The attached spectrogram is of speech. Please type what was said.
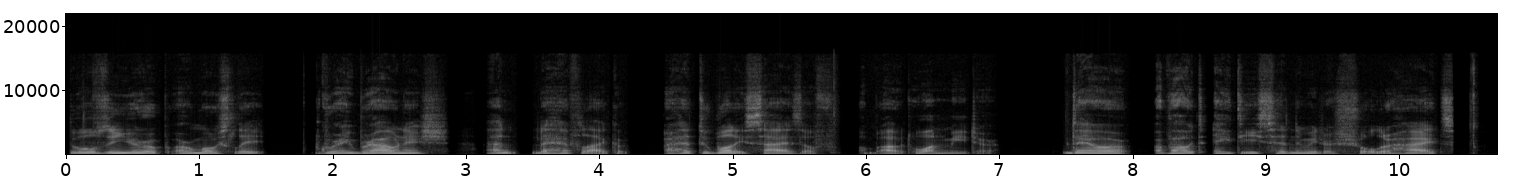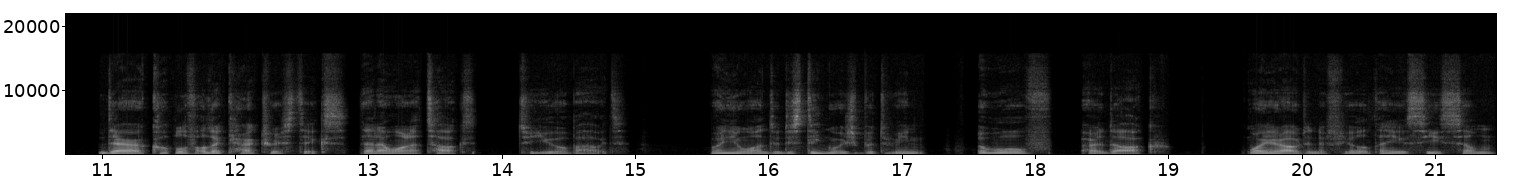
The wolves in Europe are mostly grey brownish and they have like a head to body size of about 1 meter. They are about 80 centimeters shoulder height. There are a couple of other characteristics that I want to talk to you about when you want to distinguish between a wolf or a dog. When you're out in the field and you see some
